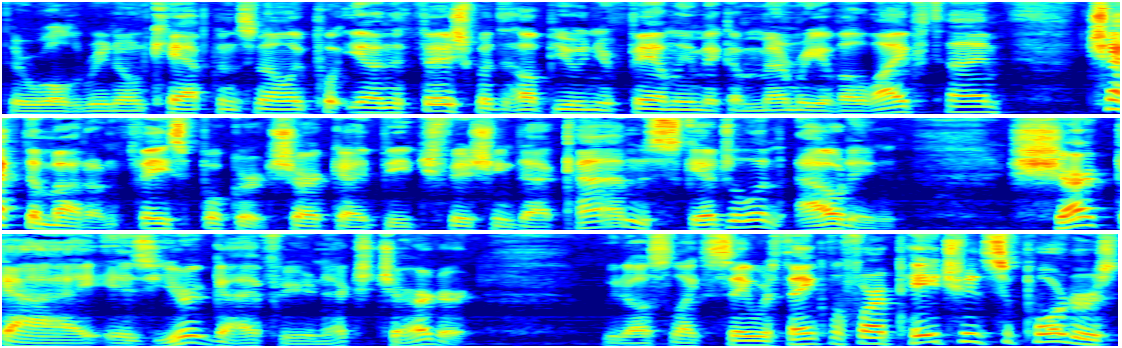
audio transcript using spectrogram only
Their world renowned captains not only put you on the fish, but to help you and your family make a memory of a lifetime. Check them out on Facebook or at sharkguybeachfishing.com to schedule an outing. Shark Guy is your guy for your next charter. We'd also like to say we're thankful for our Patreon supporters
